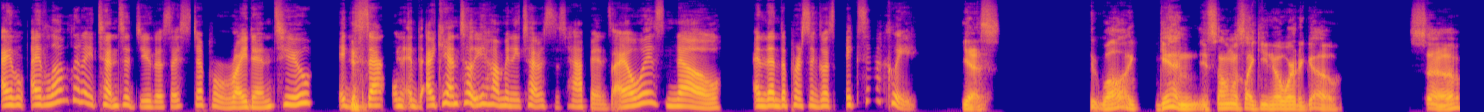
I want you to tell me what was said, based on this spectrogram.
I I love that I tend to do this. I step right into exactly. and I can't tell you how many times this happens. I always know, and then the person goes, exactly. Yes. Well, again, it's almost like you know where to go. So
